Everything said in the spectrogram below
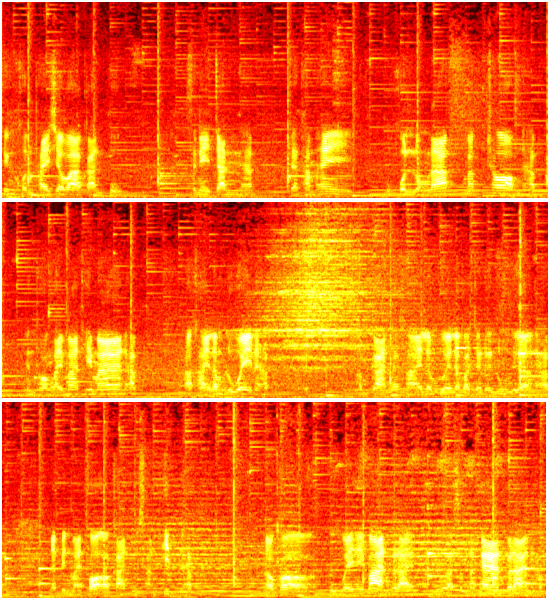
ซึ่งคนไทยเชื่อว่าการปลูกเสน่ห์จันทร์นะครับ จะทำให้ผู้คนหลงรักมักชอบนะครับเงินทองไหลมาเทมานะครับค้าขายร่ำรวยนะครับทำการค้าขายร่ำรวยแล้วก็เจริญรุ่งเรืองนะครับ และเป็นไม้ฟอกอากาศดูสารพิษนะครับ เราก็ปลูกไว้ในบ้านก็ได้ หรือว่าสำนักงานก็ได้นะครับ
